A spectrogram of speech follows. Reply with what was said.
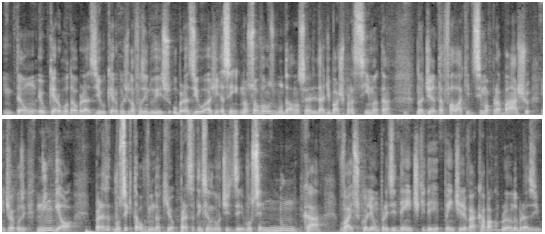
Então, eu quero rodar o Brasil, quero continuar fazendo isso. O Brasil, gente, assim, nós só vamos mudar a nossa realidade de baixo para cima, tá? Não adianta falar que de cima para baixo a gente vai conseguir. Ninguém, ó, presta, você que está ouvindo aqui, ó, presta atenção no que eu vou te dizer. Você nunca vai escolher um presidente que de repente ele vai acabar com o problema do Brasil,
